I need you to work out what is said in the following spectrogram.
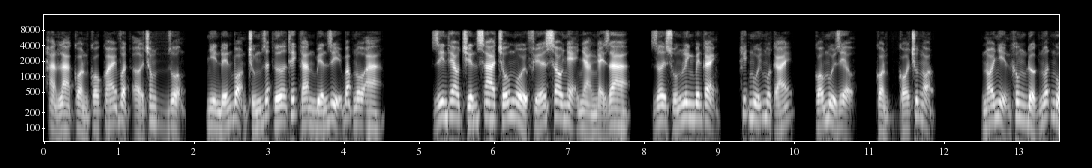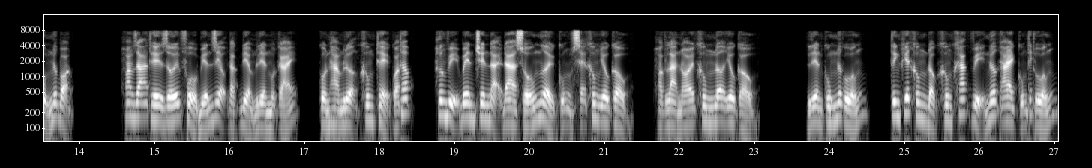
hẳn là còn có quái vật ở trong ruộng, nhìn đến bọn chúng rất ưa thích ăn biến dị bắp nô a. Jin theo chiến xa chỗ ngồi phía sau nhẹ nhàng nhảy ra, rơi xuống linh bên cạnh, hít mũi một cái, có mùi rượu, còn có chút ngọt. Nói nhịn không được nuốt ngụm nước bọt. Hoang dã thế giới phổ biến rượu đặc điểm liền một cái, cồn hàm lượng không thể quá thấp, hương vị bên trên đại đa số người cũng sẽ không yêu cầu, hoặc là nói không nỡ yêu cầu. Liên cung nước uống, tinh khiết không độc không khác vị nước ai cũng thích uống,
